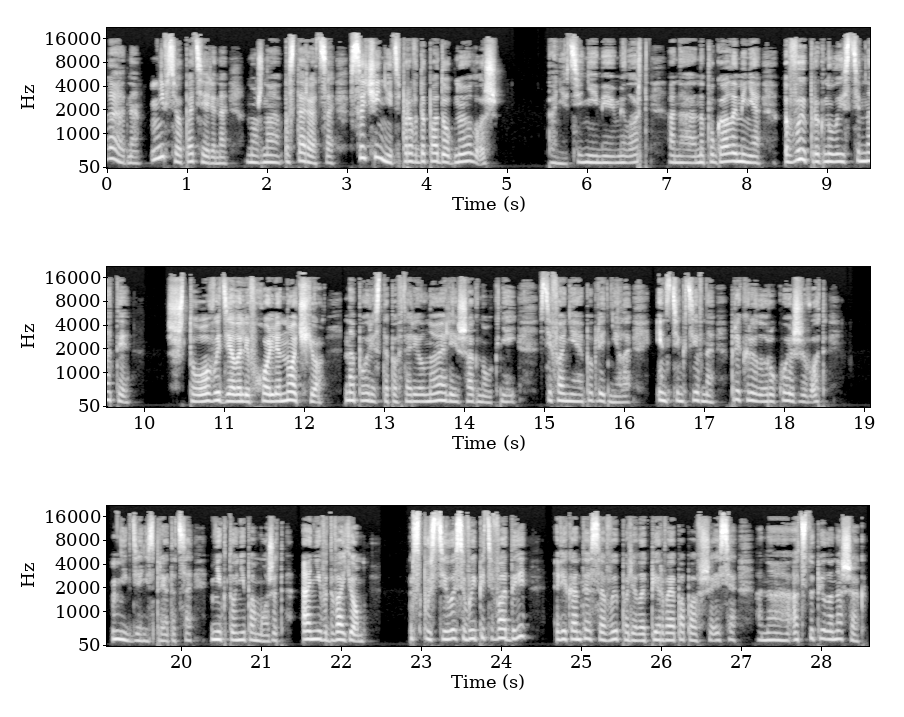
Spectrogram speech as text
Ладно, не все потеряно. Нужно постараться сочинить правдоподобную ложь. Понятия не имею, милорд. Она напугала меня, выпрыгнула из темноты. «Что вы делали в холле ночью?» Напористо повторил Ноэли и шагнул к ней. Стефания побледнела, инстинктивно прикрыла рукой живот. Нигде не спрятаться, никто не поможет. Они вдвоем. Спустилась выпить воды? Викантесса выпалила первая попавшаяся. Она отступила на шаг.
